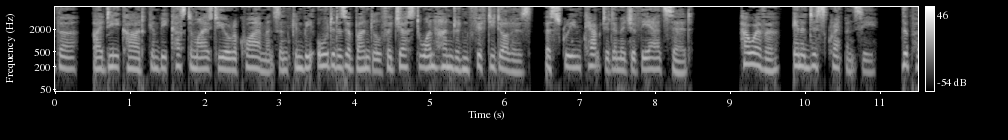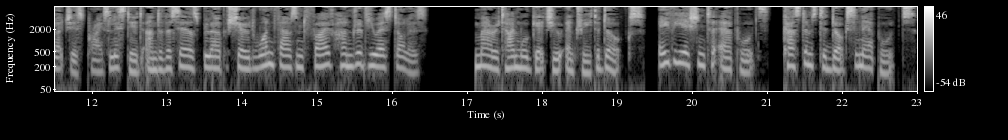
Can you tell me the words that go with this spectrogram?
The ID card can be customized to your requirements and can be ordered as a bundle for just $150, a screen captured image of the ad said. However, in a discrepancy, the purchase price listed under the sales blurb showed 1,500 US dollars. Maritime will get you entry to docks, aviation to airports, customs to docks and airports,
